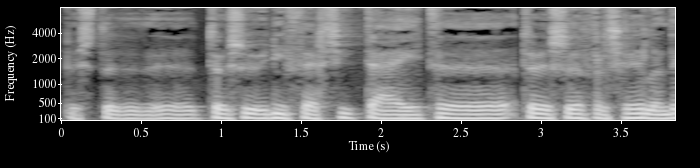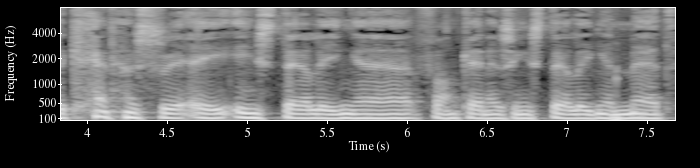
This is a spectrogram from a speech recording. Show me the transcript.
Dus de, tussen universiteiten, tussen verschillende kennisinstellingen, van kennisinstellingen met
